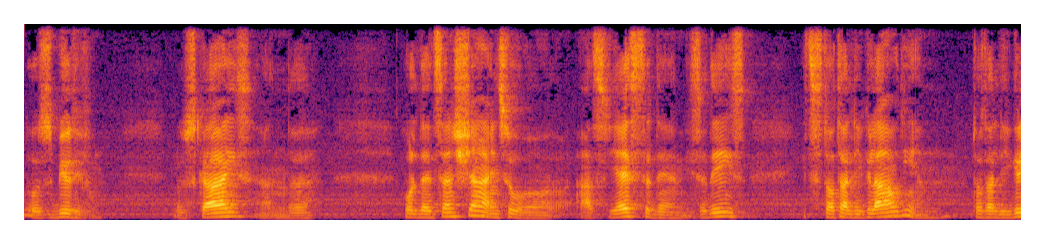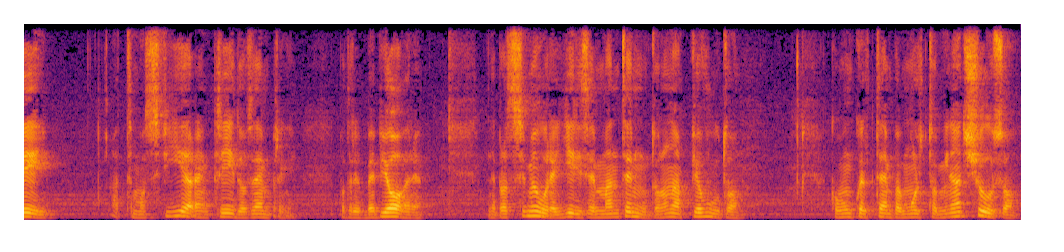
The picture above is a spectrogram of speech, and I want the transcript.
those beautiful blue skies and uh, Golden Sunshine, so as yesterday and these days, it's totally cloudy and totally grey atmosphere e credo sempre che potrebbe piovere. Nelle prossime ore, ieri si è mantenuto, non ha piovuto, comunque il tempo è molto minaccioso,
